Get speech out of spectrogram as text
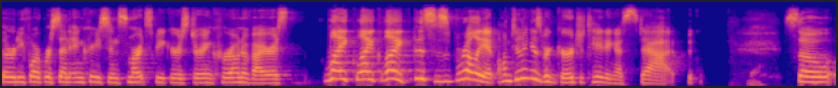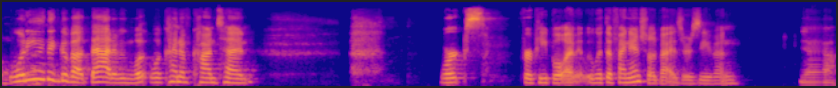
34% increase in smart speakers during coronavirus. Like, like, like, this is brilliant. All I'm doing is regurgitating a stat. So, what do you think about that? I mean, what, what kind of content works for people I mean, with the financial advisors, even? Yeah.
